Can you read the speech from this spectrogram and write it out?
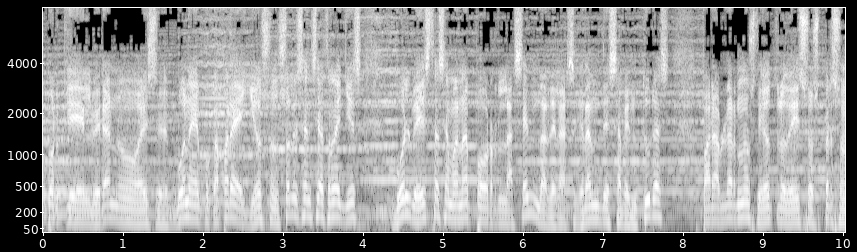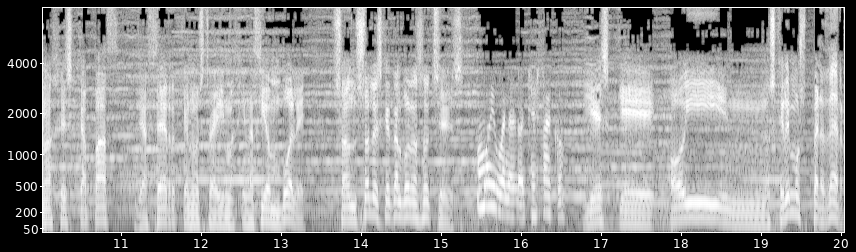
Porque el verano es eh, buena época para ellos, Sonsoles Sánchez Reyes vuelve esta semana por la senda de las grandes aventuras para hablarnos de otro de esos personajes capaz de hacer que nuestra imaginación vuele. Sonsoles, ¿qué tal? Buenas noches. Muy buenas noches, Paco. Y es que hoy nos queremos perder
